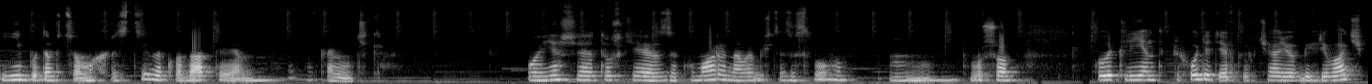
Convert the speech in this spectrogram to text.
І будемо в цьому хресті викладати камінчики. Ой, я ще трошки закумарена, вибачте за слово. Тому що, коли клієнти приходять, я включаю обігрівач.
